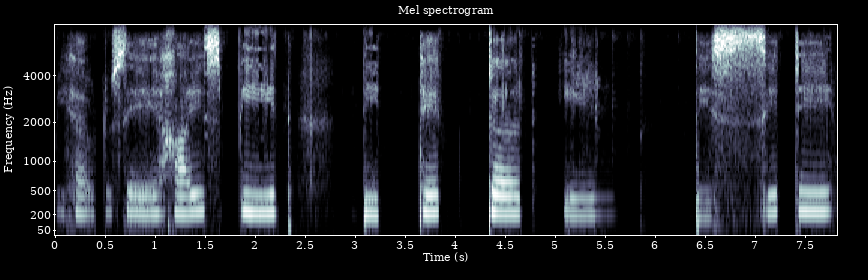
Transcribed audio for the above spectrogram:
We have to say high speed detected in this city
